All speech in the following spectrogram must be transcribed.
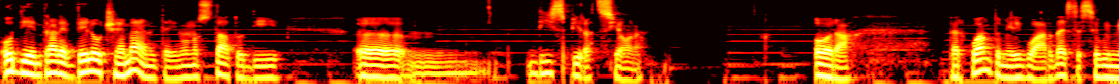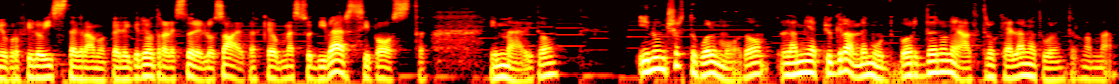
o di entrare velocemente in uno stato di, uh, di ispirazione. Ora, per quanto mi riguarda, e se segui il mio profilo Instagram Pellegrino tra le storie lo sai perché ho messo diversi post in merito, in un certo qual modo la mia più grande mood board non è altro che la natura intorno a me.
